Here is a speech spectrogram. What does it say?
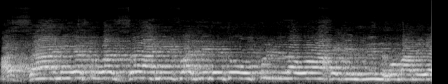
الزانية والزاني فاجلدوا كل واحد منهما مئة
